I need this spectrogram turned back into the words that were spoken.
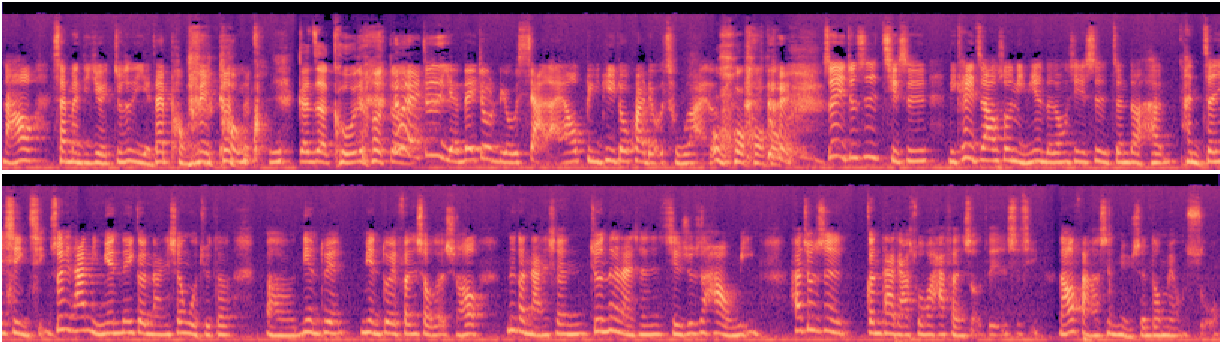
然后三本 DJ 就是也在棚内痛哭，跟着哭就对，对，就是眼泪就流下来，然后鼻涕都快流出来了。哦、对，所以就是其实你可以知道说里面的东西是真的很很真性情，所以他里面那个男生，我觉得呃面对面对分手的时候，那个男生就是那个男生其实就是浩明，他就是跟大家说他分手这件事情，然后反而是女生都没有说。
